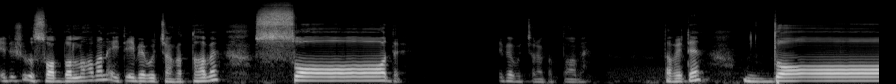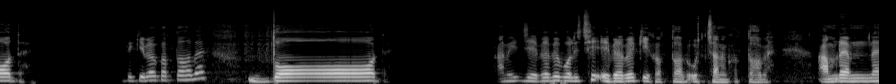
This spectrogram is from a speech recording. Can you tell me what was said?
এটা শুধু সদ বললে হবে না এটা এইভাবে উচ্চারণ করতে হবে। সদ এইভাবে উচ্চারণ করতে হবে। তারপর এটা দদ এটা কীভাবে করতে হবে? দদ আমি যেভাবে বলেছি, এভাবে কি করতে হবে? উচ্চারণ করতে হবে। আমরা এমনি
